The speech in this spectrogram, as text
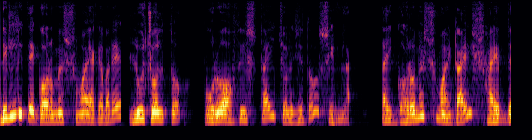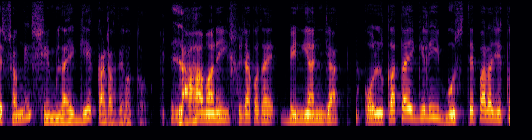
দিল্লিতে গরমের সময় একেবারে লু চলতো, পুরো অফিসটাই চলে যেত সিমলা। তাই গরমের সময়টাই সাহেবদের সঙ্গে সিমলায় গিয়ে কাটাতে হতো। লাহা মানেই সোজা কথায় বেনিয়ান জাত কলকাতায় গেলেই বুঝতে পারা যেত,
